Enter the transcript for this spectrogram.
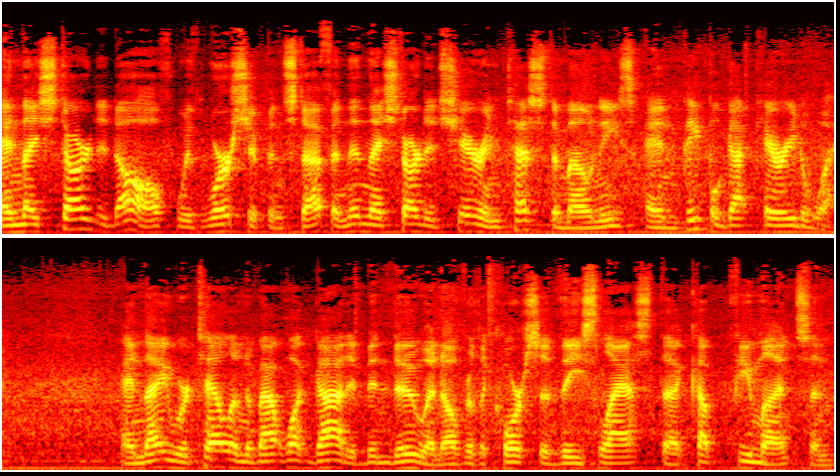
And they started off with worship and stuff, and then they started sharing testimonies, and people got carried away. And they were telling about what God had been doing over the course of these last uh, couple, few months, and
